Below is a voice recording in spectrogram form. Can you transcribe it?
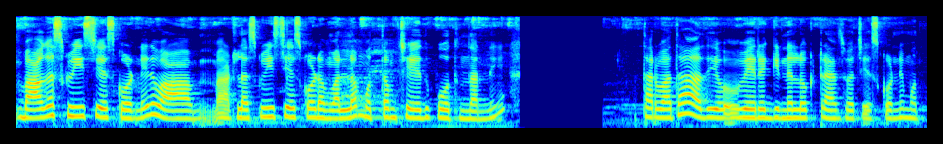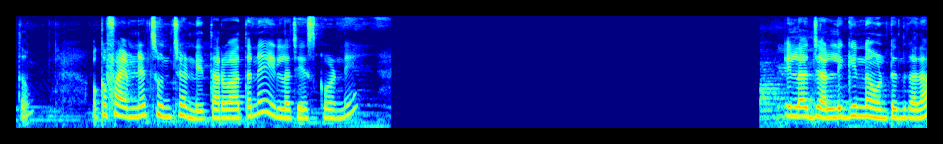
బాగా స్క్వీజ్ చేసుకోండి. వా- అట్లా స్క్వీజ్ చేసుకోవడం వల్ల మొత్తం చేదు పోతుందని. తర్వాత అది వేరే గిన్నెలోకి ట్రాన్స్ఫర్ చేసుకోండి మొత్తం. ఒక ఫైవ్ మినిట్స్ ఉంచండి తర్వాతనే ఇలా చేసుకోండి. ఇలా జల్లి గిన్నె ఉంటుంది కదా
